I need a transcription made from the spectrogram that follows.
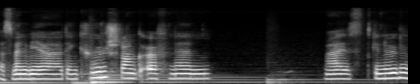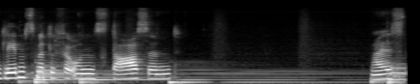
Dass wenn wir den Kühlschrank öffnen, meist genügend Lebensmittel für uns da sind meist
